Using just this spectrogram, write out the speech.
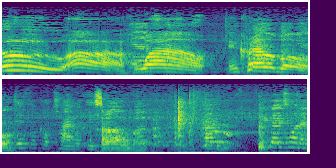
Ooh, ah, wow, incredible. Difficult time with these. Wrong, but Um, you guys want to?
